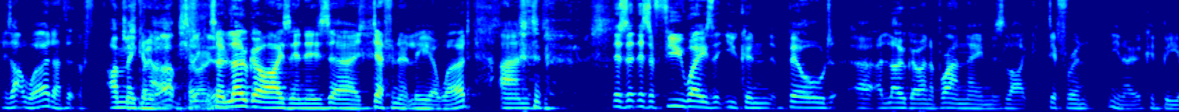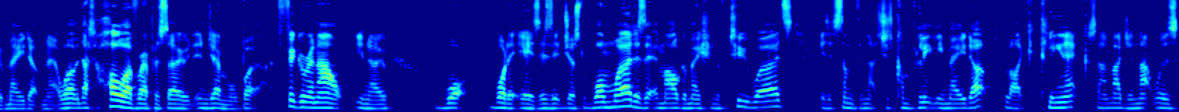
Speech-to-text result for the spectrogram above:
is that a word? I th- I'm Just making made it it up. up, take it. So logoizing is uh, definitely a word, and there's a, there's a few ways that you can build uh, a logo and a brand name. There's like different, you know, it could be a made up now. Well, that's a whole other episode in general. But figuring out, you know, what what it is. Is it just one word? Is it amalgamation of two words? Is it something that's just completely made up, like Kleenex? I imagine that was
